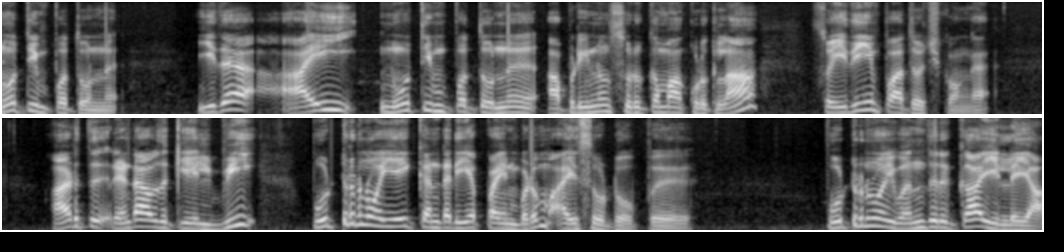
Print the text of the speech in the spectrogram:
நூற்றி முப்பத்தொன்று இதை ஐ நூற்றி முப்பத்தொன்று அப்படின்னு சுருக்கமாக கொடுக்கலாம். ஸோ இதையும் பார்த்து வச்சுக்கோங்க. அடுத்து ரெண்டாவது கேள்வி புற்றுநோயை கண்டறிய பயன்படும் ஐசோடோப்பு. புற்றுநோய் வந்திருக்கா இல்லையா?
